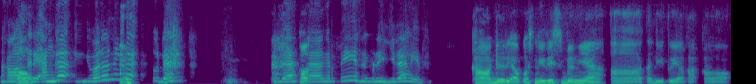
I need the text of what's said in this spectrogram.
Nah kalau Oh. dari Angga gimana nih Enggak? Udah udah eh, ngerti berhijrah gitu. Kalau dari aku sendiri sebenarnya eh, tadi itu ya kak, kalau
